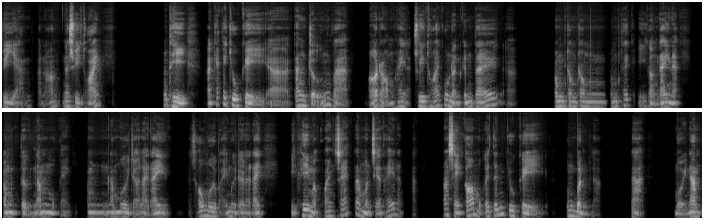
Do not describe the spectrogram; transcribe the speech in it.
suy giảm và nó nó suy thoái. Thì, à, các cái chu kỳ, à, tăng trưởng và mở rộng hay là suy thoái của nền kinh tế, à, trong trong trong trong thế kỷ gần đây nè, trong từ năm 1950 trở lại đây, 60, 70 trở lại đây, thì khi mà quan sát đó mình sẽ thấy rằng là nó sẽ có một cái tính chu kỳ trung bình là là 10 năm.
